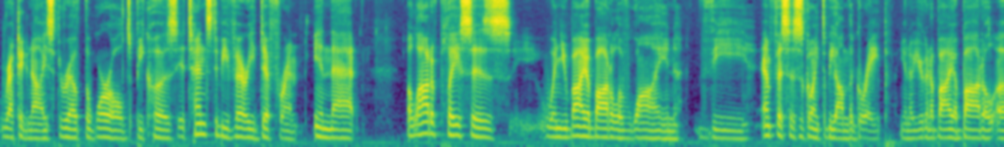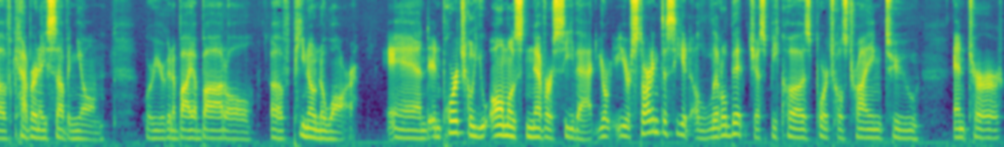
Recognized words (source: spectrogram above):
recognized throughout the world because it tends to be very different in that a lot of places when you buy a bottle of wine the emphasis is going to be on the grape you know you're going to buy a bottle of cabernet sauvignon or you're going to buy a bottle of Pinot Noir. And in Portugal, you almost never see that. You're you're starting to see it a little bit just because Portugal's trying to enter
